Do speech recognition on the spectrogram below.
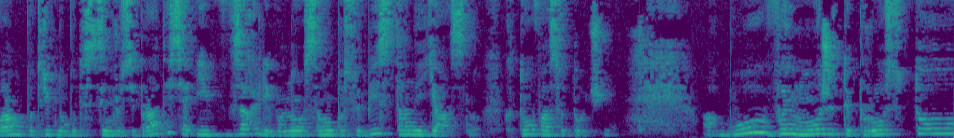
вам потрібно буде з цим розібратися, і взагалі воно само по собі стане ясно, хто вас оточує. Або ви можете просто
